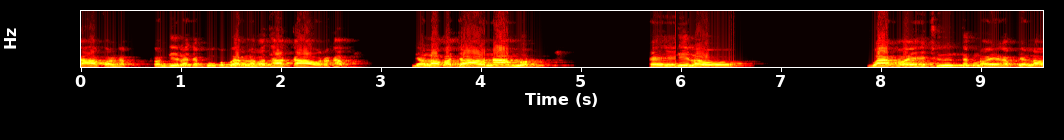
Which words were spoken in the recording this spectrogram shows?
กาวก่อนครับ ก่อนที่เราจะปูกระเบื้องเราก็ทากาวนะครับ เดี๋ยวเราก็จะเอาน้ำลด ให้ที่เราวางเอาไว้ให้ชื้นสักหน่อยนะครับ เดี๋ยวเรา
